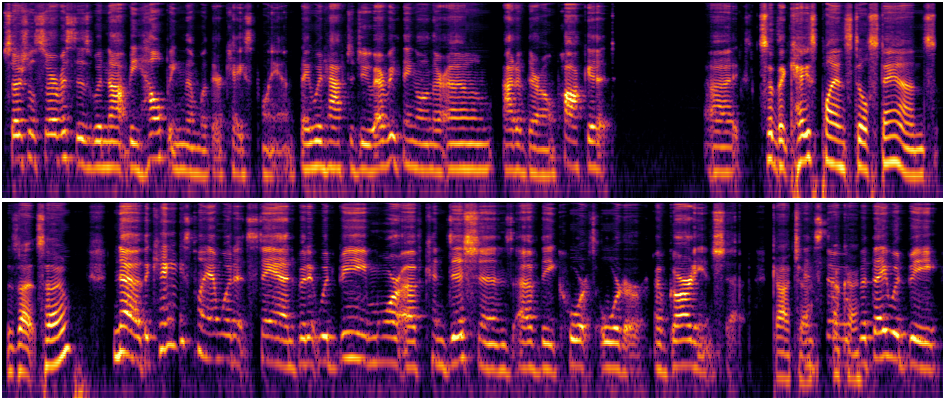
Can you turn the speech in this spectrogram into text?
Social services would not be helping them with their case plan. They would have to do everything on their own, out of their own pocket. Uh, so the case plan still stands. Is that so? No, the case plan wouldn't stand, but it would be more of conditions of the court's order of guardianship. Gotcha. And so, okay. but they would be,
